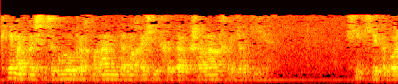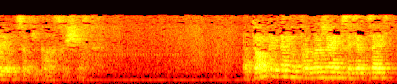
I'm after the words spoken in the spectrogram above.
К ним относятся Гуру Брахмананда, Махасидха, Даркшанатха и другие. Ситхи – это более высокий класс существ. Потом, когда мы продолжаем созерцать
